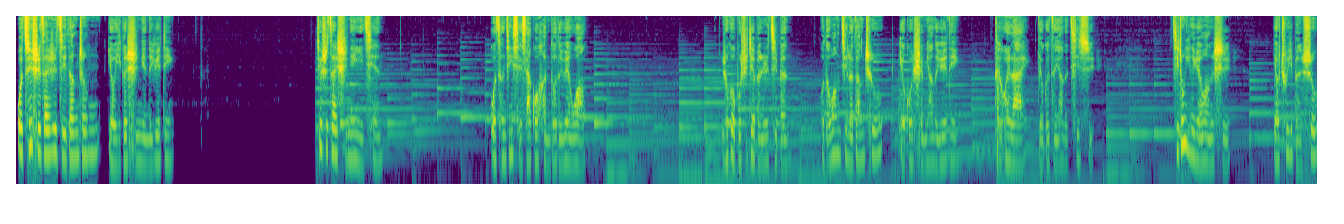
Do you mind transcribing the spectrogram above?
我其实，在日记当中有一个十年的约定，就是在十年以前，我曾经写下过很多的愿望。如果不是这本日记本，我都忘记了当初有过什么样的约定，对未来。有过怎样的期许？其中一个愿望是，要出一本书，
